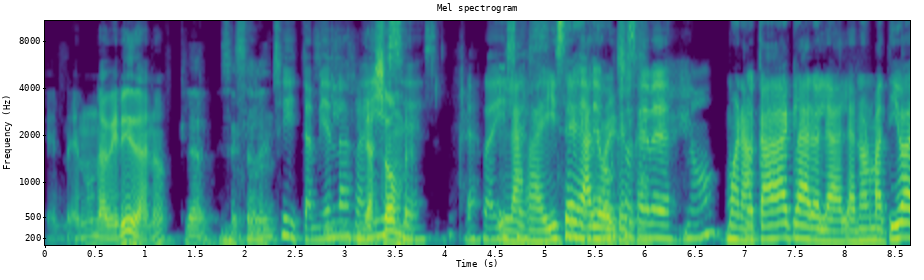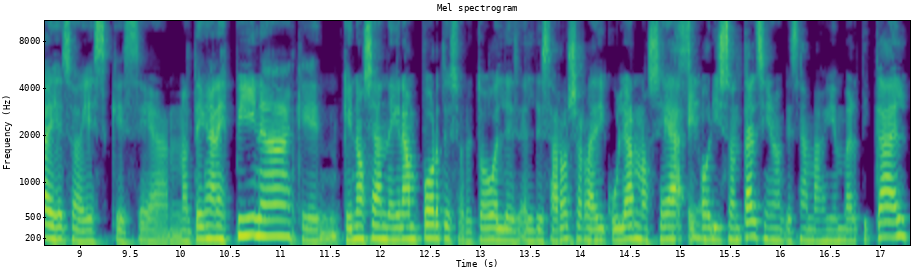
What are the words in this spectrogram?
en- en una vereda, ¿no? Claro, exactamente. Sí, también Sí, las y la raíces. sombra. Las raíces. Las raíces que es tiene algo mucho que que ver, ¿no? Bueno, acá, claro, la, la normativa es eso, es que sean, no tengan espinas, que, que no sean de gran porte, sobre todo el, des- el desarrollo radicular no sea Sí. eh, horizontal, sino que sea más bien vertical.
